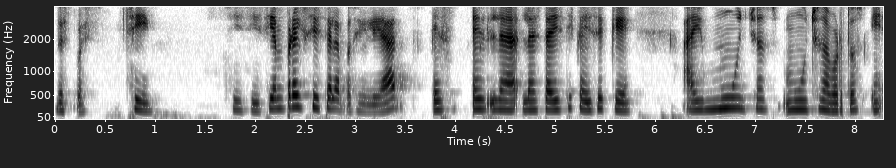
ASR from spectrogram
después. Sí, sí, sí, siempre existe la posibilidad. Es, la, estadística dice que hay muchos, muchos abortos, y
